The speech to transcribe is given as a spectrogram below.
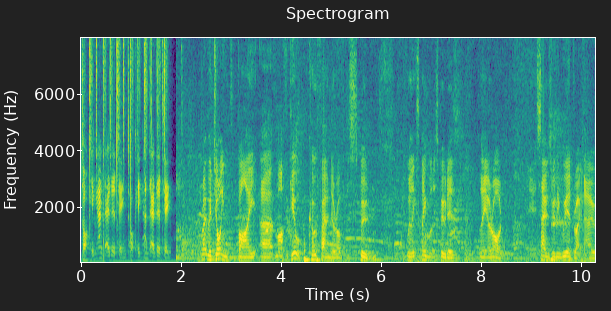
Talking and editing, talking and editing. Right, we're joined by uh, Martha Gill, co-founder of the Spoon. We'll explain what the Spoon is later on. It sounds really weird right now,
